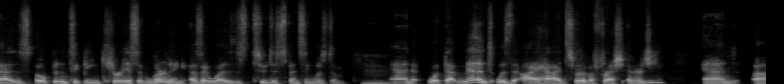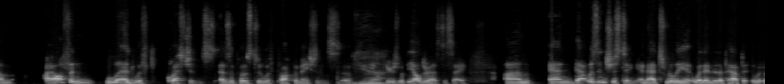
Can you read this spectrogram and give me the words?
as open to being curious and learning as I was to dispensing wisdom. Mm. And what that meant was that I had sort of a fresh energy, and um, I often led with questions as opposed to with proclamations of, yeah. you know, here's what the elder has to say. Um, and that was interesting. And that's really what ended up happening.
